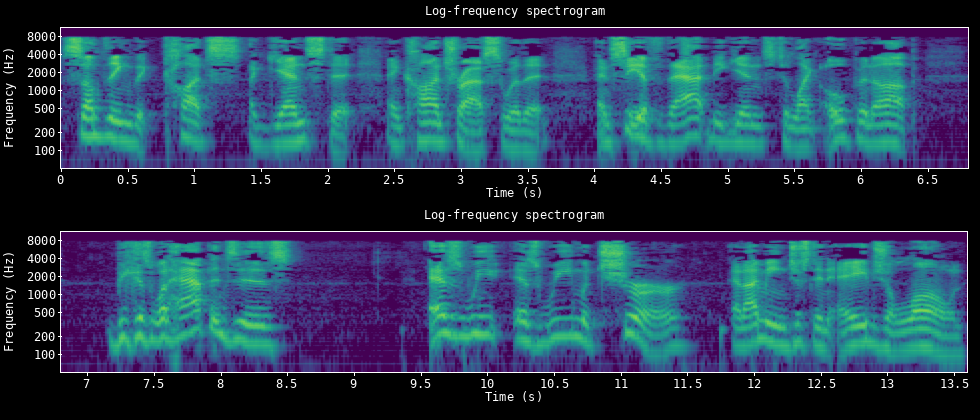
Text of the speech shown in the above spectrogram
Something that cuts against it and contrasts with it. And see if that begins to like open up. Because what happens is, as we, as we mature, and I mean just in age alone,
